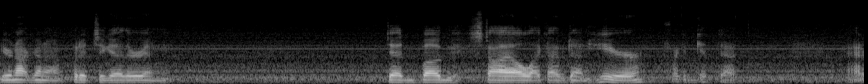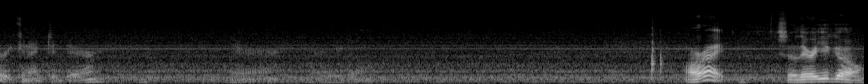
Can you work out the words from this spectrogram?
You're not going to put it together in dead bug style like I've done here. If I could get that battery connected there. There. There we go. Alright, so there you go.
